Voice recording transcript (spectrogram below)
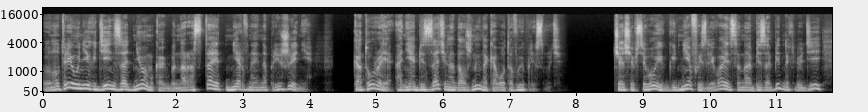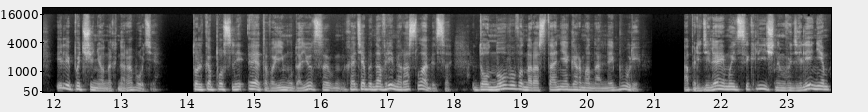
Внутри у них день за днем как бы нарастает нервное напряжение, которое они обязательно должны на кого-то выплеснуть. Чаще всего их гнев изливается на безобидных людей или подчиненных на работе. Только после этого им удается хотя бы на время расслабиться до нового нарастания гормональной бури, определяемой цикличным выделением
